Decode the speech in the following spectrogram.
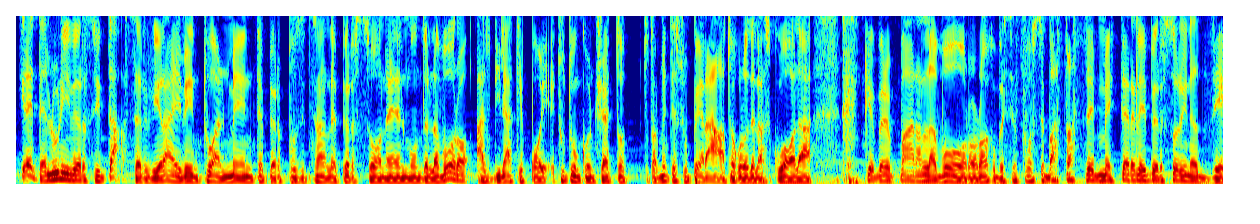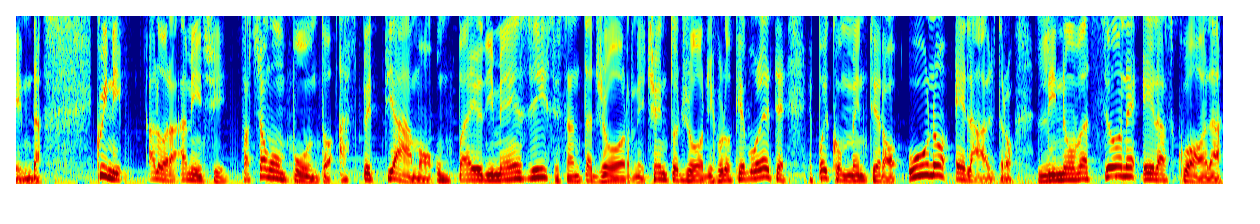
Chiaramente l'università servirà eventualmente per posizionare le persone nel mondo del lavoro, al di là che poi è tutto un concetto totalmente superato, quello della scuola che prepara al lavoro, no? come se fosse bastasse mettere le persone in azienda. Quindi, allora, amici, facciamo un punto, aspettiamo un paio di mesi, 60 giorni, 100 giorni, quello che volete, e poi commenterò uno e l'altro, l'innovazione e la scuola.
